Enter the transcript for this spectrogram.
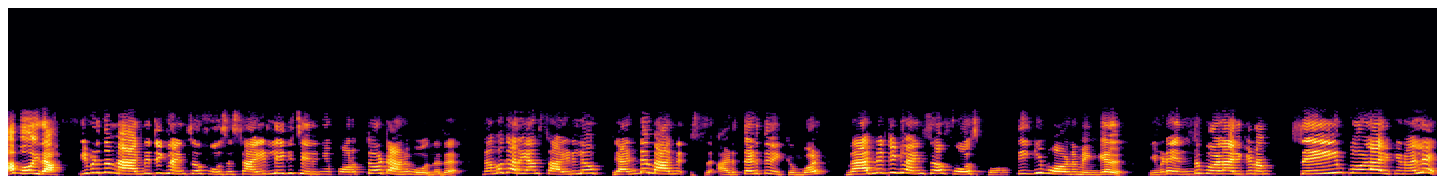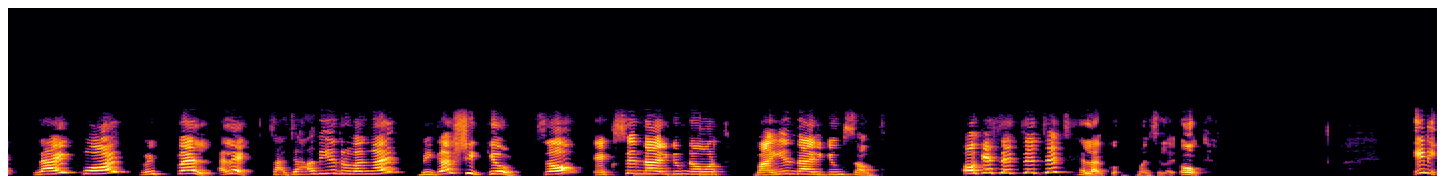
അപ്പോ ഇതാ ഇവിടുന്ന് മാഗ്നറ്റിക് ലൈൻസ് ഓഫ് ഫോഴ്സ് സൈഡിലേക്ക് ചെരിഞ്ഞ് പുറത്തോട്ടാണ് പോകുന്നത്. നമുക്കറിയാം സൈഡിലോ രണ്ട് മാഗ്നറ്റ് അടുത്തടുത്ത് വെക്കുമ്പോൾ മാഗ്നറ്റിക് ലൈൻസ് ഓഫ് ഫോഴ്സ് പുറത്തേക്ക് പോകണമെങ്കിൽ ഇവിടെ എന്ത് പോളായിരിക്കണം സെയിം പോളായിരിക്കണം അല്ലെ? ലൈക്ക് പോൾ റിപ്പൽ അല്ലെ സജാതീയ ധ്രുവങ്ങൾ വികർഷിക്കും സോ എക്സ് എന്തായിരിക്കും നോർത്ത് വൈ എന്തായിരിക്കും south okay set set set എല്ലാവർക്കും മനസ്സിലായി ഓക്കെ ഇനി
